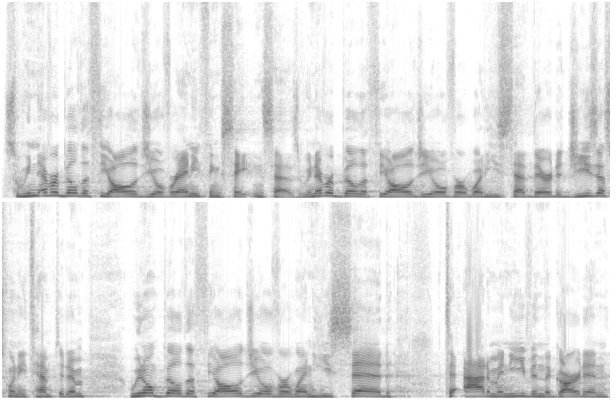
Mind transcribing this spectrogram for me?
So we never build a theology over anything Satan says. We never build a theology over what he said there to Jesus when he tempted him. We don't build a theology over when he said to Adam and Eve in the garden,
